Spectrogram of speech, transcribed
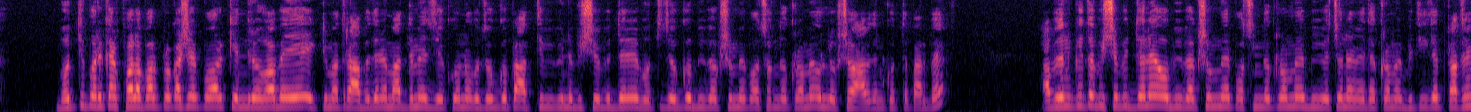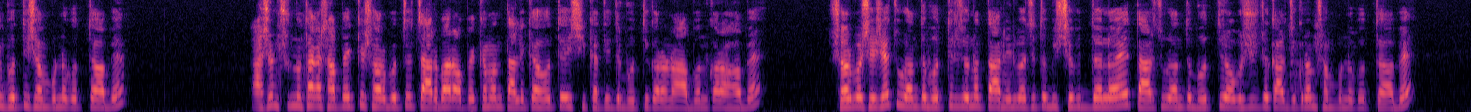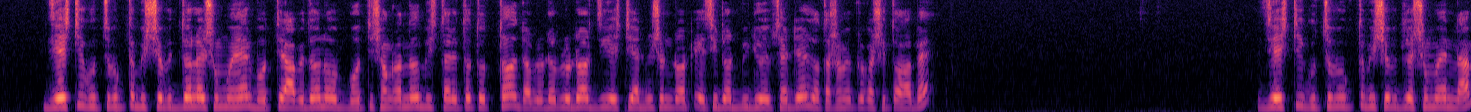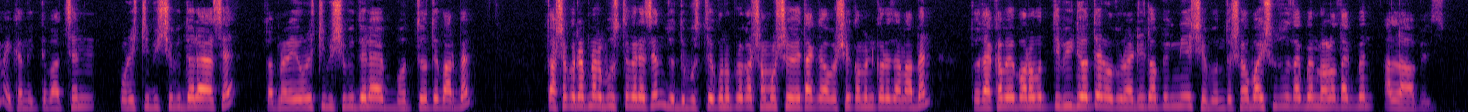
ভর্তি পরীক্ষার ফলাফল প্রকাশের পর কেন্দ্রীয়ভাবে একটিমাত্র আবেদনের মাধ্যমে যে কোনো যোগ্য প্রার্থী বিভিন্ন বিশ্ববিদ্যালয়ের ভর্তিযোগ্য বিভাগসমূহে পছন্দক্রমে উল্লেখ সহ আবেদন করতে পারবে। আবেদনকৃত বিশ্ববিদ্যালয় ও বিভাগসমূহের পছন্দক্রমে, বিবেচনা মেধাক্রমের ভিত্তিতে প্রাথমিক ভর্তি সম্পন্ন করতে হবে। আসন শূন্য থাকা সাপেক্ষে সর্বোচ্চ চারবার অপেক্ষমান তালিকা হতে শিক্ষার্থীদের ভর্তি করানো আহ্বান করা হবে। সর্বশেষে চূড়ান্ত ভর্তির জন্য তার নির্বাচিত বিশ্ববিদ্যালয়ে তার চূড়ান্ত ভর্তির অবশিষ্ট কার্যক্রম সম্পন্ন করতে হবে। জিএসটি গুচ্ছভুক্ত বিশ্ববিদ্যালয়সমূহের ভর্তির আবেদন ও ভর্তি সংক্রান্ত বিস্তারিত তথ্য W W dot GST admission dot AC dot BD ওয়েবসাইটে যথাসময়ে প্রকাশিত হবে। জিএসটি গুচ্ছভুক্ত বিশ্ববিদ্যালয়সমূহের নাম এখানে দেখতে পাচ্ছেন। উনিশটি বিশ্ববিদ্যালয় আছে। তো আপনারা এই উনিশটি বিশ্ববিদ্যালয়ে ভর্তি হতে পারবেন। তো আশা করি আপনারা বুঝতে পেরেছেন। যদি বুঝতে কোনো প্রকার সমস্যা হয়ে থাকে অবশ্যই কমেন্ট করে জানাবেন। তো দেখাবে পরবর্তী ভিডিওতে নতুন আইটি টপিক নিয়ে। সে বন্ধু সবাই সুস্থ থাকবেন, ভালো থাকবেন। আল্লাহ হাফিজ।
